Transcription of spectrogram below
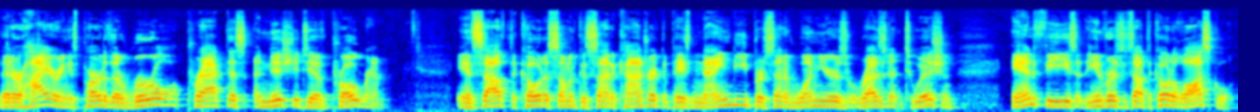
that are hiring as part of the Rural Practice Initiative program. In South Dakota, someone could sign a contract that pays 90% of one year's resident tuition and fees at the University of South Dakota Law School.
